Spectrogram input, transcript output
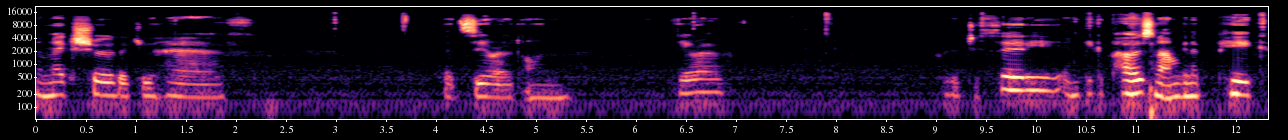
So make sure that you have that zeroed on zero. Put it to 30 and pick a pose. Now I'm going to pick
